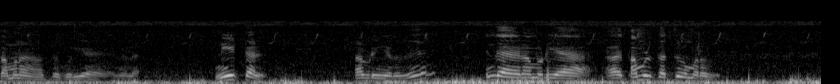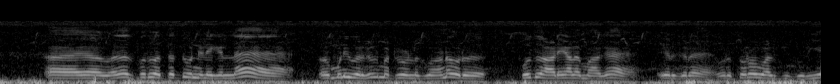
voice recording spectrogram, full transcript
சமணத்துக்குரிய நிலை. நீட்டல் அப்படிங்கிறது இந்த நம்முடைய தமிழ் தத்துவ மரபு. அதாவது பொதுவாக தத்துவ நிலைகளில் முனிவர்கள் மற்றவர்களுக்கான ஒரு பொது அடையாளமாக இருக்கிற ஒரு துறவு வாழ்க்கைக்குரிய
